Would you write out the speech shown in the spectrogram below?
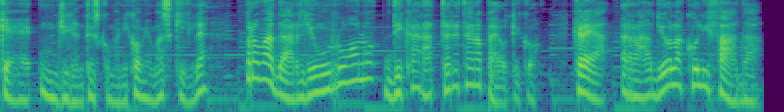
che è un gigantesco manicomio maschile, prova a dargli un ruolo di carattere terapeutico. Crea Radio La Colifada.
